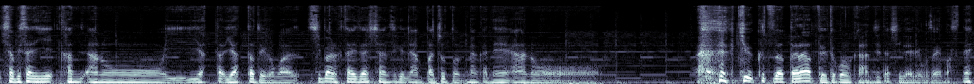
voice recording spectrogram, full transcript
久々に感じ、あのー、やった、やったというか、まあ、しばらく滞在したんですけど、やっぱちょっとなんかね、あのー、窮屈だったなというところを感じた次第でございますね。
